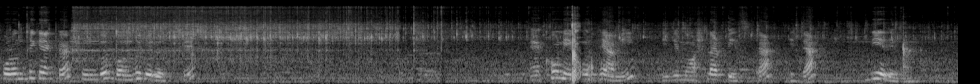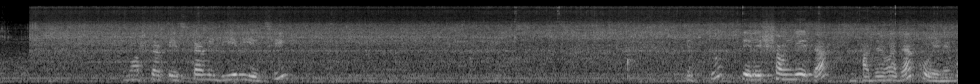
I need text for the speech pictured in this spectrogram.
ফোড়ন থেকে একটা সুন্দর গন্ধ বেরোচ্ছে। এখন এর মধ্যে আমি এই যে মশলার পেস্টটা, এটা দিয়ে দেব। মশলার পেস্টটা আমি দিয়ে দিয়েছি। একটু তেলের সঙ্গে এটা ভাজা ভাজা করে নেব।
